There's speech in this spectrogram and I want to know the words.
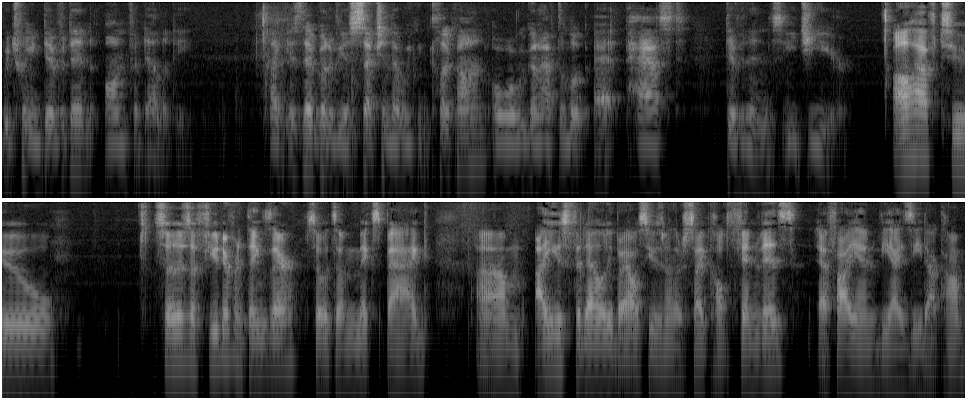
between dividend on fidelity? Like, is there going to be a section that we can click on, or are we going to have to look at past dividends each year? I'll have to. So there's a few different things there. So it's a mixed bag. Um, I use Fidelity, but I also use another site called Finviz, F I N V I Z dot com,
